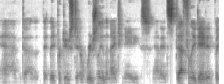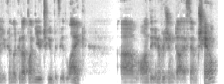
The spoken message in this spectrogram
And uh, they, produced it originally in the 1980s, and it's definitely dated, but you can look it up on YouTube if you'd like um, on the Intervision.fm channel.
